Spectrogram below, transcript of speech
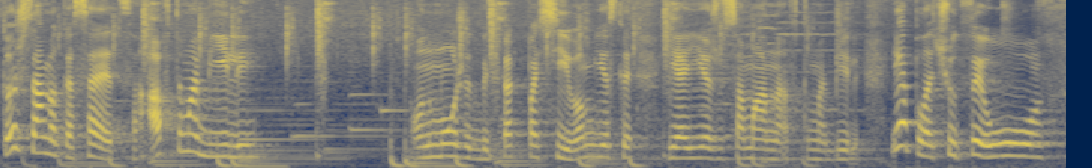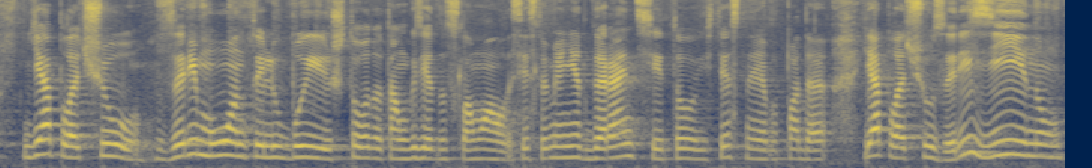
То же самое касается автомобилей. Он может быть как пассивом, если я езжу сама на автомобиле. Я плачу ТО, я плачу за ремонты любые, что-то там где-то сломалось. Если у меня нет гарантии, то, естественно, я попадаю. Я плачу за резину,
